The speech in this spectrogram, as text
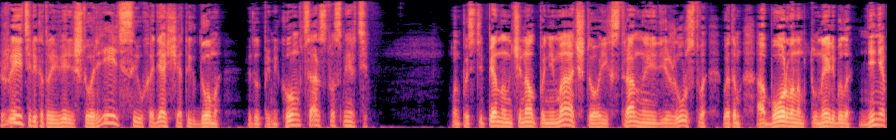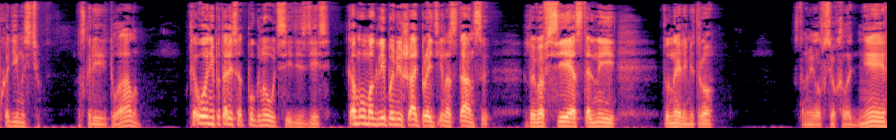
жители, которые верят, что рельсы, уходящие от их дома, ведут прямиком в царство смерти. Он постепенно начинал понимать, что их странное дежурство в этом оборванном туннеле было не необходимостью, а скорее ритуалом. Кого они пытались отпугнуть, сидя здесь? Кому могли помешать пройти на станцию, а то и во все остальные туннели метро? Становилось все холоднее,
